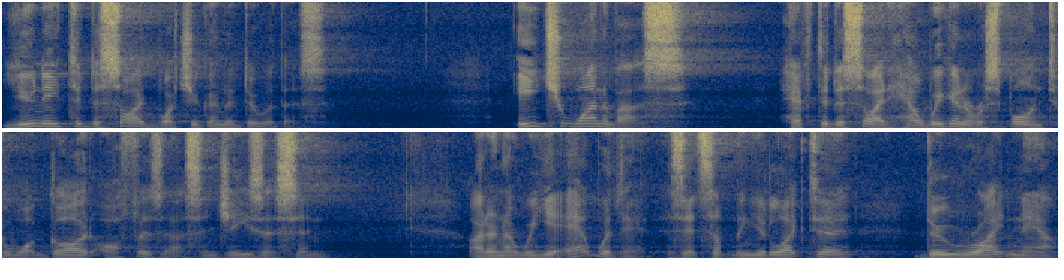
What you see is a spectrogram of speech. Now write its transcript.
you need to decide what you're going to do with this. Each one of us have to decide how we're going to respond to what God offers us in Jesus. And I don't know where you're at with that. Is that something you'd like to do right now?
